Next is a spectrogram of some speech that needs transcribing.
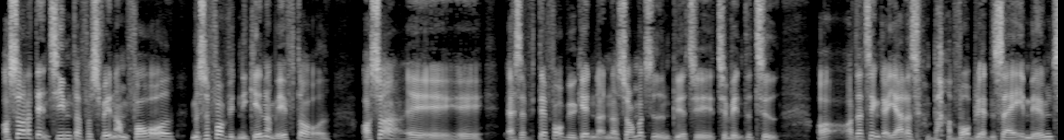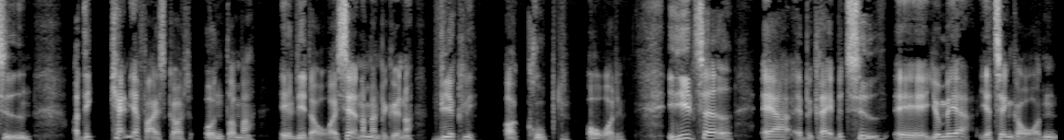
Og så er der den time, der forsvinder om foråret, men så får vi den igen om efteråret. Og så, øh, øh, altså, der får vi jo igen, når sommertiden bliver til, til vintertid. Og, og der tænker jeg da så bare, hvor bliver den så af i mellemtiden? Og det kan jeg faktisk godt undre mig øh, lidt over, især når man begynder virkelig at gruble over det. I det hele taget er begrebet tid, øh, jo mere jeg tænker over den,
